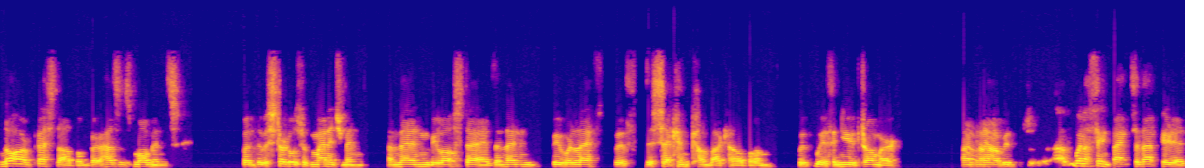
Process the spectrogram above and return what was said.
not our best album, but it has its moments. But there were struggles with management, and then we lost Ed, and then we were left with the second comeback album with, with a new drummer. And I would, when I think back to that period,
